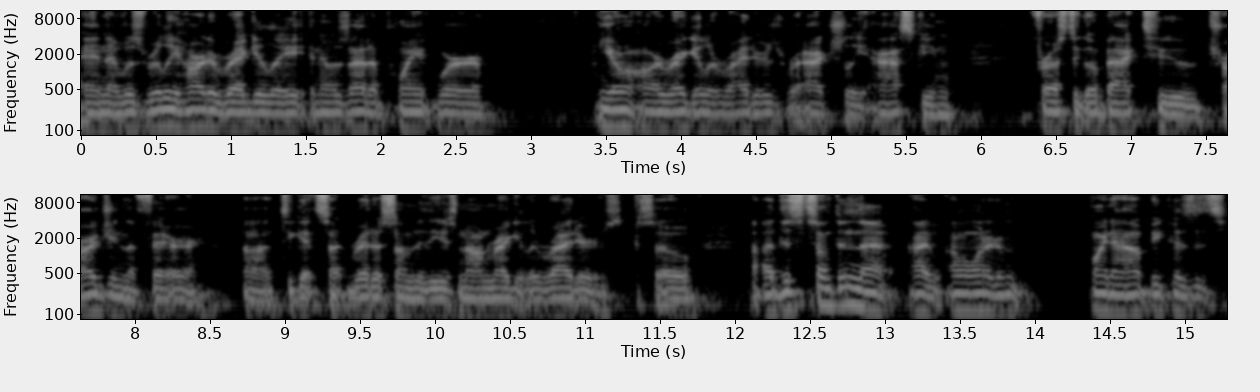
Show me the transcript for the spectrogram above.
And it was really hard to regulate. And it was at a point where, you know, our regular riders were actually asking for us to go back to charging the fare uh, to get some, rid of some of these non-regular riders. So uh, this is something that I, I wanted to point out because it's,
